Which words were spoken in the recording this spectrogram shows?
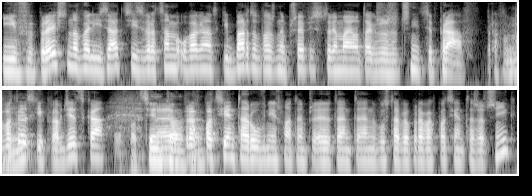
i w projekcie nowelizacji zwracamy uwagę na taki bardzo ważny przepis, który mają także rzecznicy praw, praw mhm. obywatelskich, praw dziecka, praw pacjenta, e, praw tak. pacjenta również ma ten, ten, ten w ustawie o prawach pacjenta rzecznik.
